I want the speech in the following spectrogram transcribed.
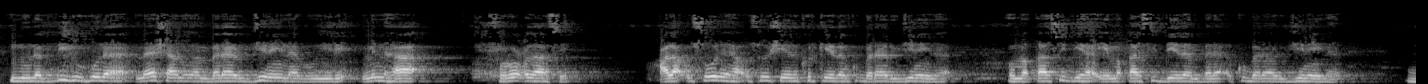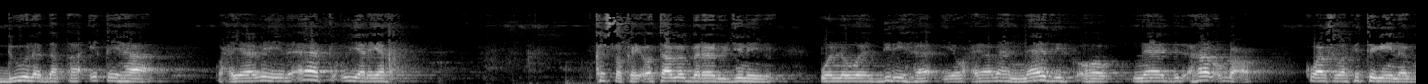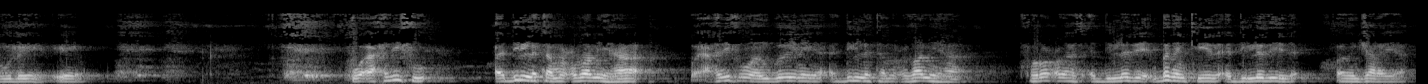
Nunabihu hunaa meeshaan waan baraarujinaynaa buu yidhi minhaa furuucdaasi calaa usuulihaa usuusheeda korkeedaan ku baraarujinaynaa wa maqaasidihaa iyo maqaasideedaan ku baraarujinaynaa duuna daqaa'iqihaa waxyaabaheeda aadka u yaryar. Ka sokay oo taa ma baraarujinayno wa nawaadirihaa iyo waxyaabaha naadirka oo naadir ahaan u dhaco kuwaas waa ka tegaynaa buu adilata mucdamihaa wa waan goynayaa adilata mucdamihaa furuucdaas adilade badankeeda adiladeeda waan jarayaa.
